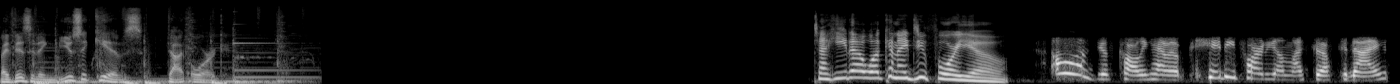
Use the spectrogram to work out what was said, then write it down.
by visiting musicgives.org. Tahita, what can I do for you? Oh, I'm just calling, have a pity party on myself tonight.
